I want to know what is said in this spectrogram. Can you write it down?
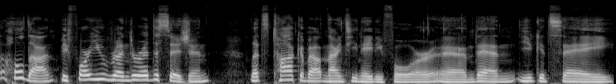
Hold on. Before you render a decision, let's talk about 1984, and then you could say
